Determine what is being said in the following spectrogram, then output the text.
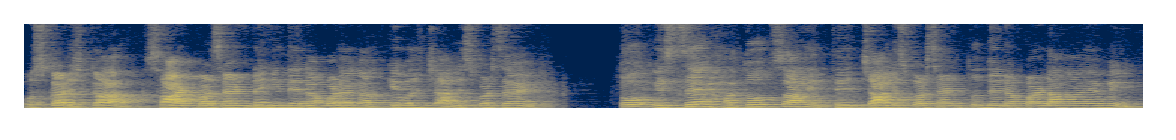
उस कर्ज का 60 परसेंट नहीं देना पड़ेगा, केवल 40 परसेंट। तो इससे हतोत्साहित थे 40 परसेंट तो देना पड़ रहा है भाई।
